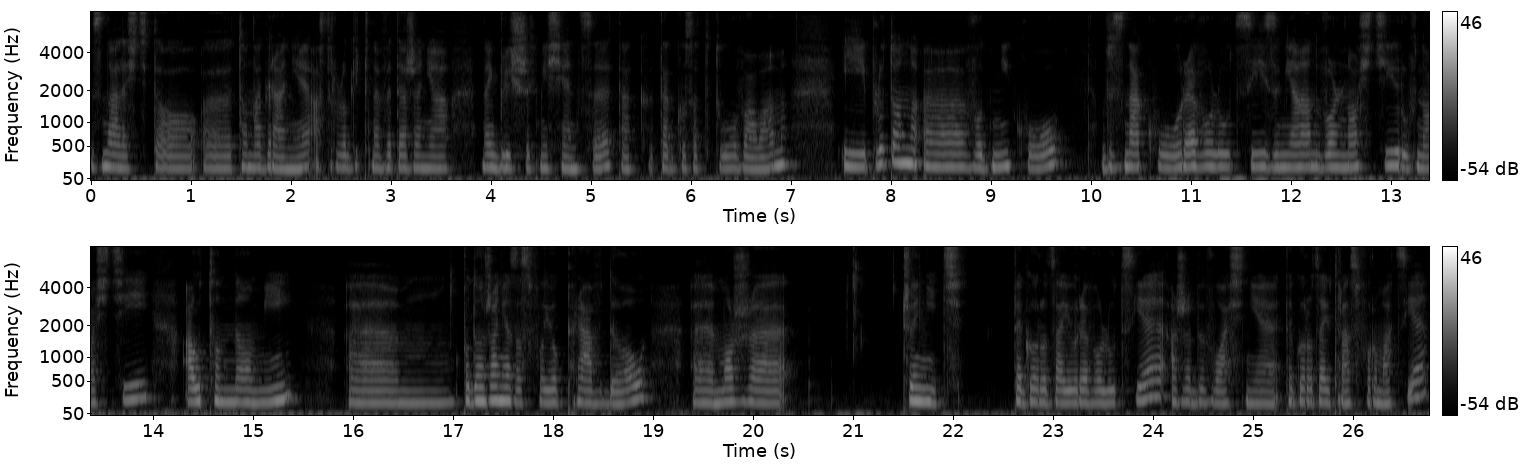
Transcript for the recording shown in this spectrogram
znaleźć to, e, to nagranie, astrologiczne wydarzenia najbliższych miesięcy, tak, tak go zatytułowałam. I Pluton e, w wodniku w znaku rewolucji, zmian, wolności, równości, autonomii, podążania za swoją prawdą, może czynić tego rodzaju rewolucje, ażeby właśnie tego rodzaju transformacje,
